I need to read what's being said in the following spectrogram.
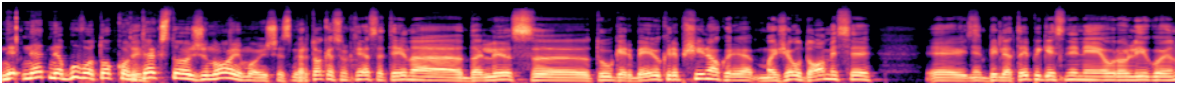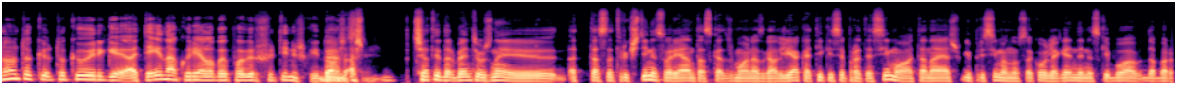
ne, net nebuvo to konteksto žinojimo iš Per esmės. tokias rungtynės ateina dalis e, tų gerbėjų krepšinio, kurie mažiau domisi, bilietai pigesni nei Eurolygoje, nu, tokių, tokių irgi ateina, kurie labai paviršutiniškai domisi. aš, čia tai dar bent jau, žinai, tas atvirkštinis variantas, kad žmonės gal lieka tikisi pratesimo, o tenai aš prisimenu, sakau, legendinis, kai buvo dabar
